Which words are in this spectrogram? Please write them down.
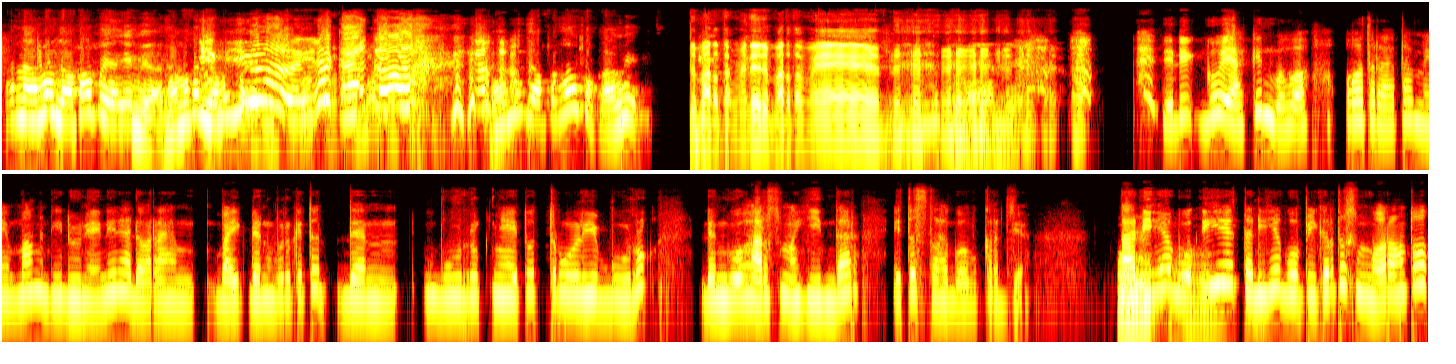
Kan nama nggak apa-apa ya Im ya? Nama kan nggak apa-apa ya? Gila lu ya, kagak. Nama nggak apa-apa kali. Departemennya departemen. Keren ya. Jadi gue yakin bahwa oh ternyata memang di dunia ini ada orang yang baik dan buruk itu dan buruknya itu truly buruk dan gue harus menghindar itu setelah gue bekerja. Oh, Tadinya gue gitu. iya tadinya gue pikir tuh semua orang tuh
